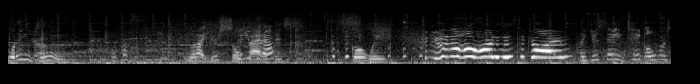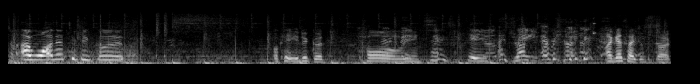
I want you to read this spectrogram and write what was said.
what are you Yeah. doing? What the? F- Yoda, you're so Can you bad at this. Go away. You don't know how hard it is to drive. Like, just say, take over something. I want it to be good. Okay, you did good. Holy. Thanks. Yeah, you, I dropped everything. I guess I just suck.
